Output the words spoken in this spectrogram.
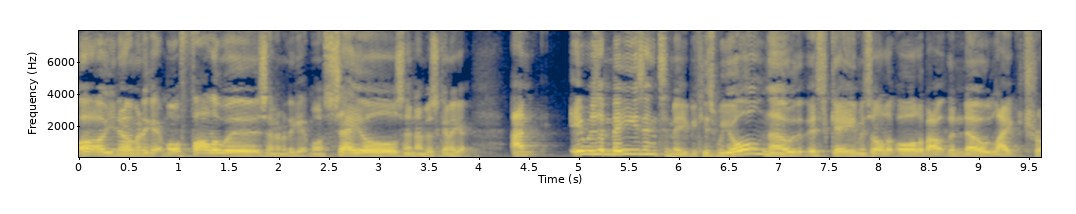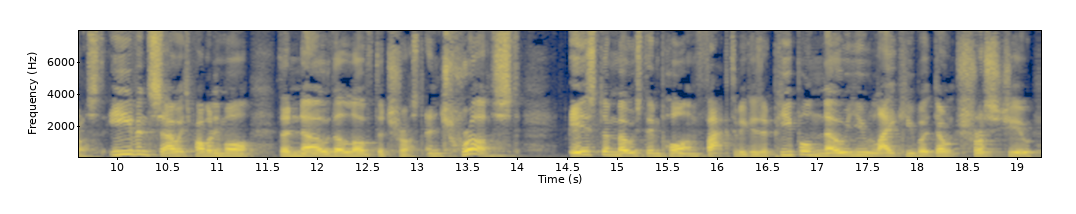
"Oh, you know, I'm going to get more followers and I'm going to get more sales and I'm just going to get." And it was amazing to me because we all know that this game is all, all about the know, like, trust. Even so, it's probably more the know, the love, the trust. And trust is the most important factor because if people know you, like you, but don't trust you,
